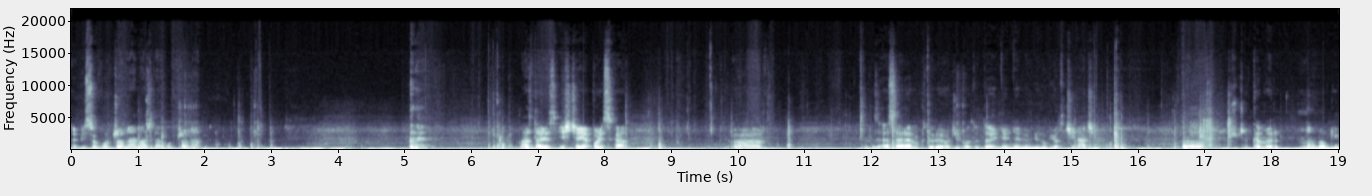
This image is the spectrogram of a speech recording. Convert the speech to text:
Ebisu włączona, Mazda włączona. Mazda jest iście japońska. Z SR-em, który o dziwo tutaj nie, nie wiem, nie lubi odcinać. Jeszcze kamer na nogi.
